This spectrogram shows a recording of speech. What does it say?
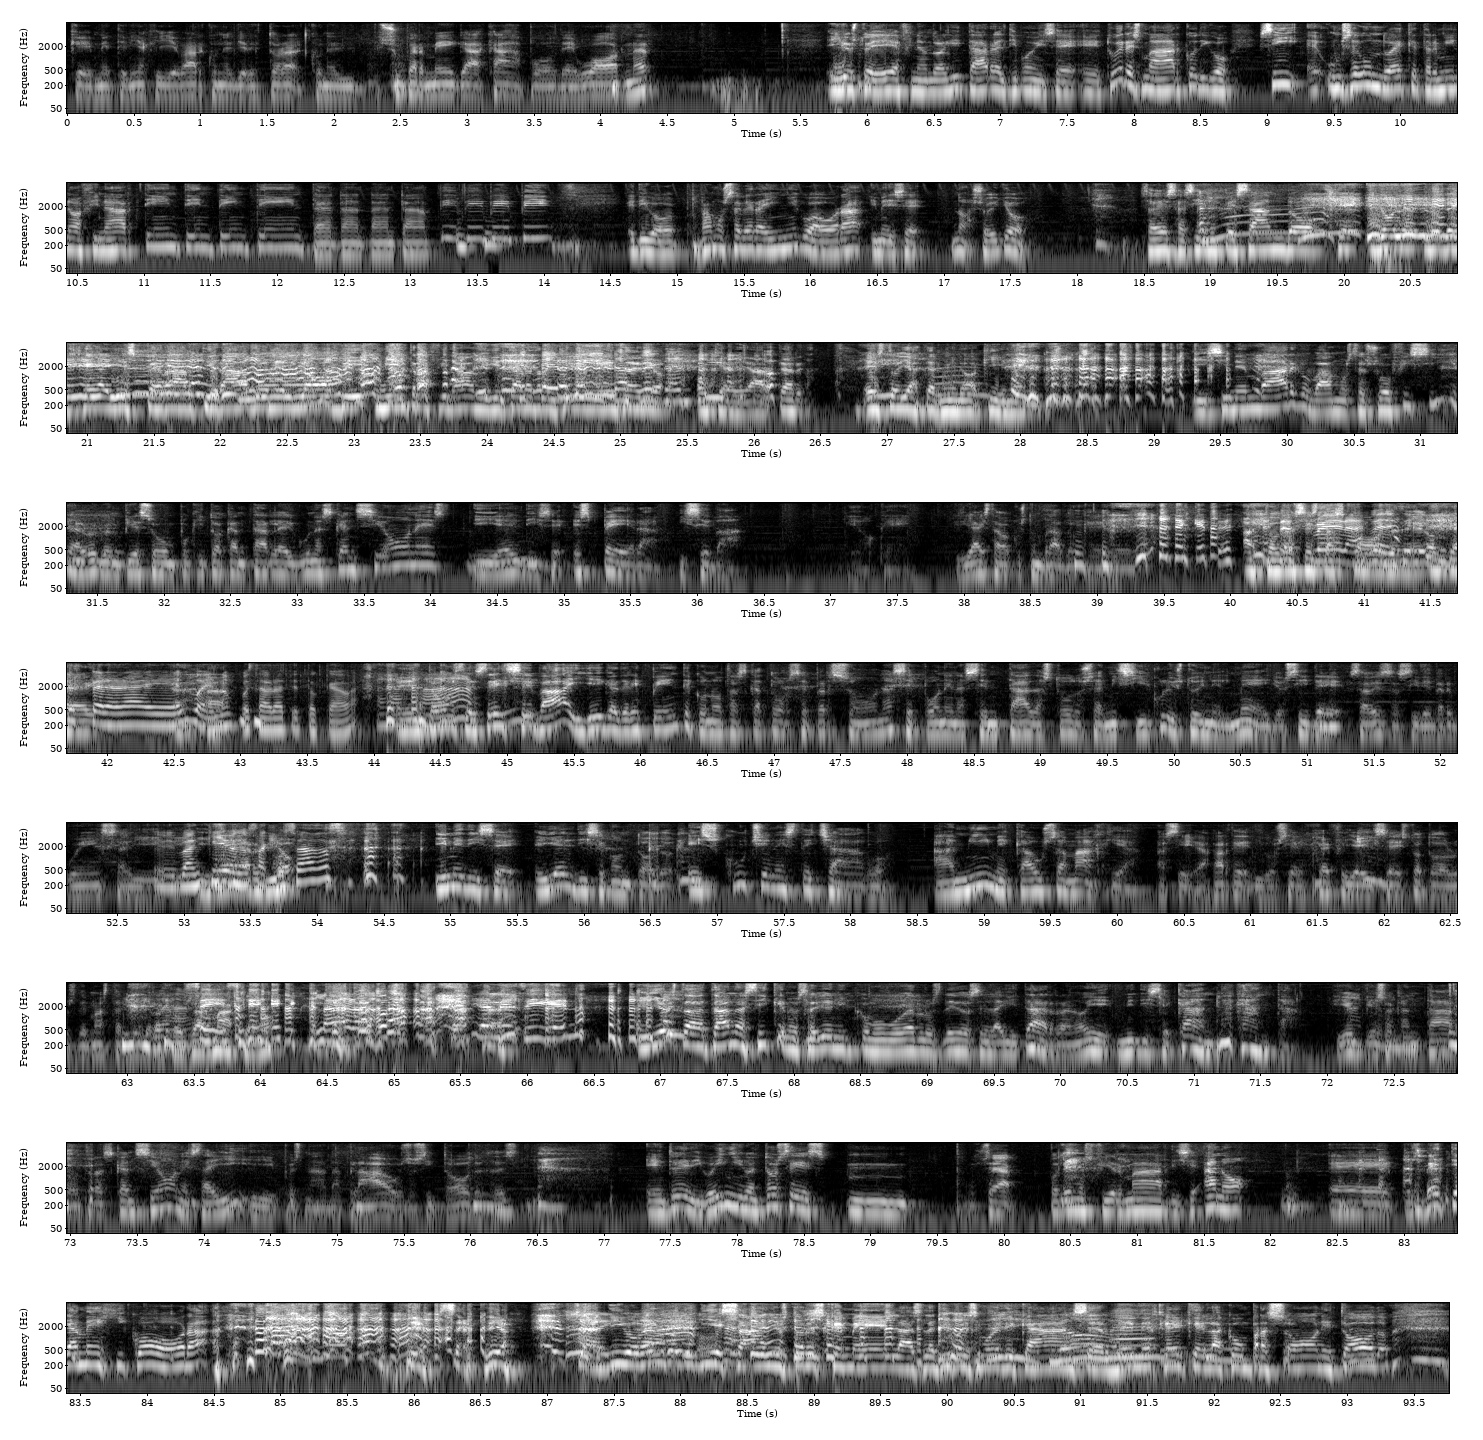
que me tenía que llevar con el director, con el super mega capo de Warner. Y yo estoy ahí afinando la guitarra, el tipo me dice, eh, ¿tú eres Marco? Digo, sí, eh, un segundo, es que termino a afinar. Tin, tin, tin, tin, tan, tan, tan, tan, pi, pi, pi, pi. Y digo, vamos a ver a Íñigo ahora. Y me dice, no, soy yo. ¿Sabes? Así empezando, que yo le, lo dejé ahí esperar tirado en el lobby mientras afinaba mi guitarra tranquilamente. Digo, ok, ya, ter- esto ya terminó aquí, ¿no? Y sin embargo, vamos a su oficina, luego empiezo un poquito a cantarle algunas canciones y él dice, espera, y se va. Y. Y ya estaba acostumbrado que, Que te- a todas estas espera. Pero cosas. si le ok. hiciste esperar a él, Ajá. bueno, pues ahora te tocaba. Entonces él sí. se va y llega de repente con otras 14 personas, se ponen asentadas todos a mi círculo y estoy en el medio, así de, ¿sabes? Así de vergüenza y, y- El y banquillo de los acusados. Y me dice, y él dice con todo, escuchen este chavo, a mí me causa magia. Así, aparte, digo, si el jefe ya dice esto, todos los demás también van a causar Sí, magia, sí, ¿no? claro. ya le siguen. Y yo estaba tan así que no sabía ni cómo mover los dedos en la guitarra, ¿no? Y me dice, canta, canta. Y yo empiezo a cantar otras canciones ahí y pues nada, aplausos y todo. Entonces, entonces digo, Íñigo, entonces, mm, o sea, podemos firmar. Dice, ah, no, eh, pues vete a México ahora. en serio. O sea, Ay, digo, claro. vengo de 10 años, Torres Gemelas, la que se muere de cáncer, No BMG que la compra Sony, todo.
